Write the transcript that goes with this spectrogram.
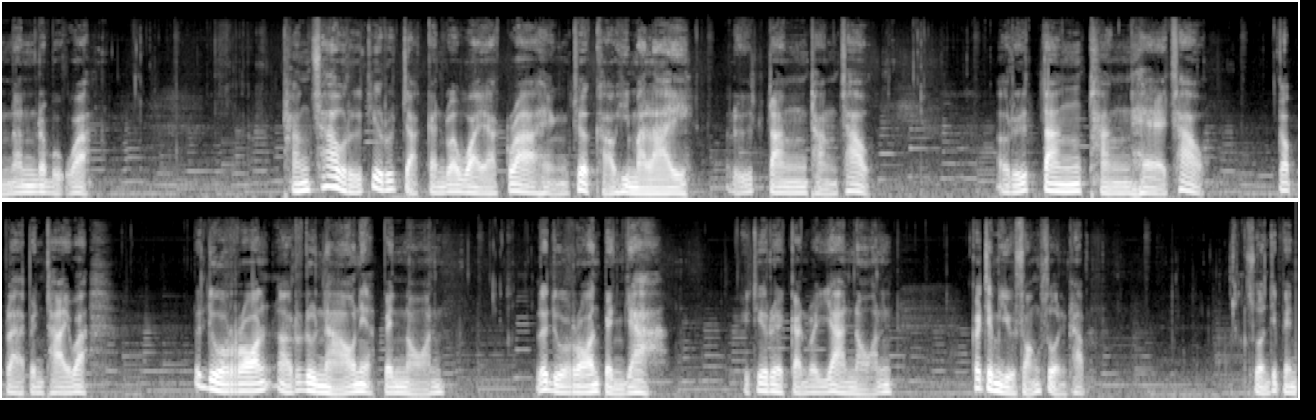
ลนั้นระบุว่าถังเช่าหรือที่รู้จักกันว่าไวอากราแห่งเทือกเขาหิมาลัย หรือตังถังเช่า หรือตังถังแห่เช่า ก็แปลเป็นไทยว่า ฤดูร้อนฤดูหนาวเนี่ยเป็นหนอนฤดูร้อนเป็นหญ้าที่เรียกกันว่าหญ้าหนอน ก็จะมีอยู่สองส่วนครับ ส่วนที่เป็น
